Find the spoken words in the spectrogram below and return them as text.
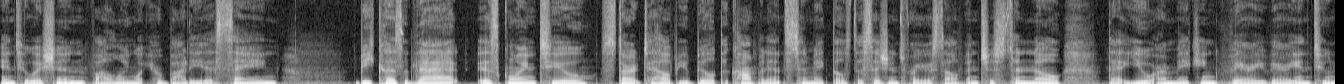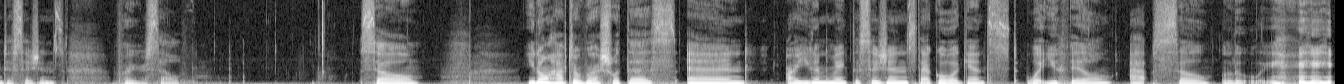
intuition, following what your body is saying, because that is going to start to help you build the confidence to make those decisions for yourself and just to know that you are making very, very in tune decisions for yourself. So you don't have to rush with this. And are you going to make decisions that go against what you feel? Absolutely.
